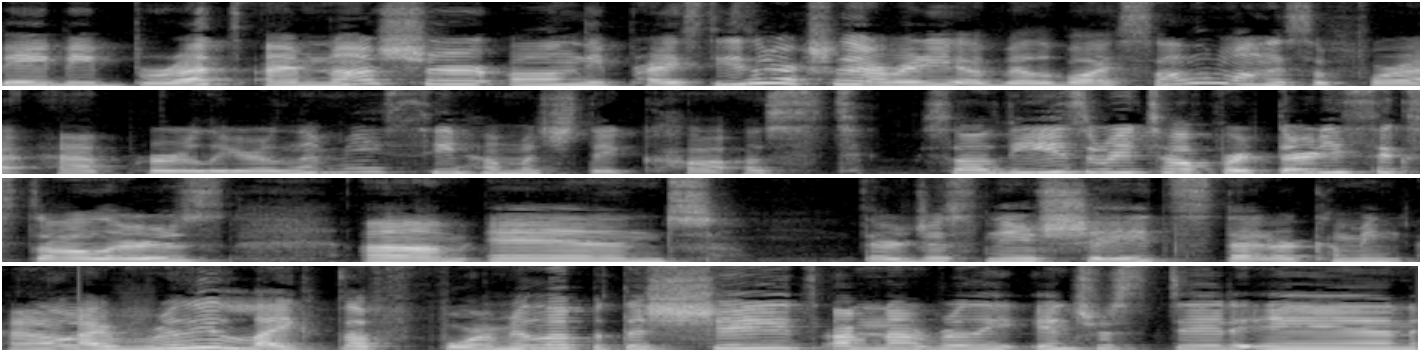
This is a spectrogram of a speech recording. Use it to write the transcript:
Baby Brut. I'm not sure on the price. These are actually already available. I saw them on the Sephora app earlier. Let me see how much they cost. So these retail for $36 um, and they're just new shades that are coming out. I really like the formula, but the shades I'm not really interested in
